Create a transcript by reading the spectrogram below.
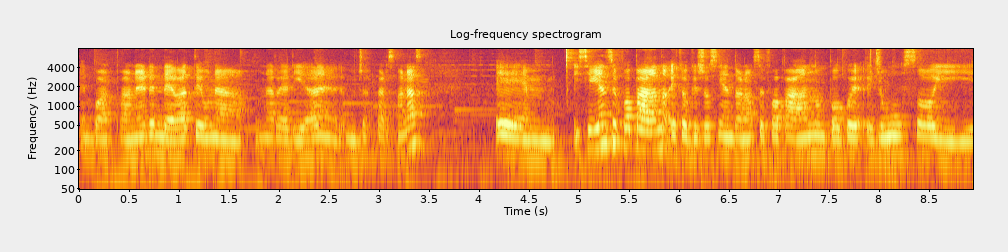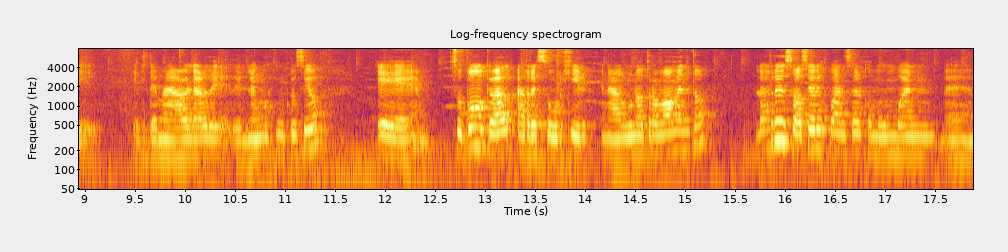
en po- poner en debate una, una realidad de, de muchas personas. Eh, y si bien se fue apagando, esto que yo siento, ¿no? Se fue apagando un poco el uso y el tema de hablar de- del lenguaje inclusivo, eh, supongo que va a resurgir en algún otro momento. Las redes sociales pueden ser como un buen eh,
